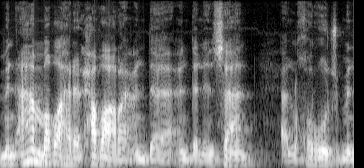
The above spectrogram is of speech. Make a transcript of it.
من أهم مظاهر الحضارة عند عند الإنسان. الخروج من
